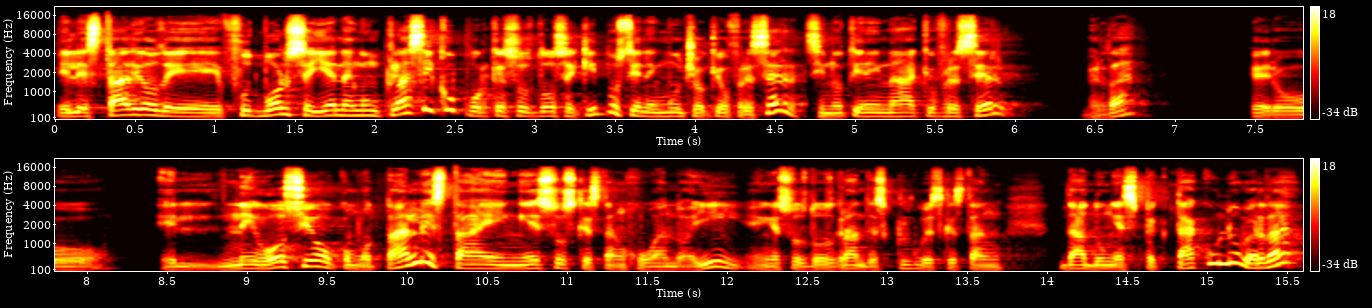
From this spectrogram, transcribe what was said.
el estadio de fútbol se llena en un clásico porque esos dos equipos tienen mucho que ofrecer. Si no tienen nada que ofrecer, ¿verdad? Pero el negocio como tal está en esos que están jugando allí, en esos dos grandes clubes que están dando un espectáculo, ¿verdad?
